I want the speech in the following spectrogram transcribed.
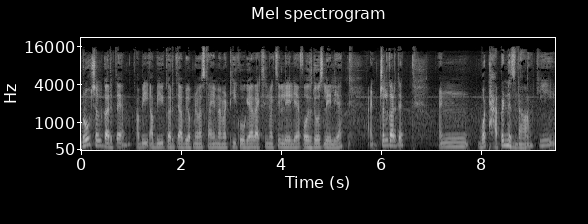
ब्रो चल करते हैं। अभी अभी करते हैं, अभी अपने पास टाइम है। मैं ठीक हो गया वैक्सीन वैक्सीन ले लिया फ़र्स्ट डोज ले लिया। एंड चल करते एंड वट हैपन इज़ ना कि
